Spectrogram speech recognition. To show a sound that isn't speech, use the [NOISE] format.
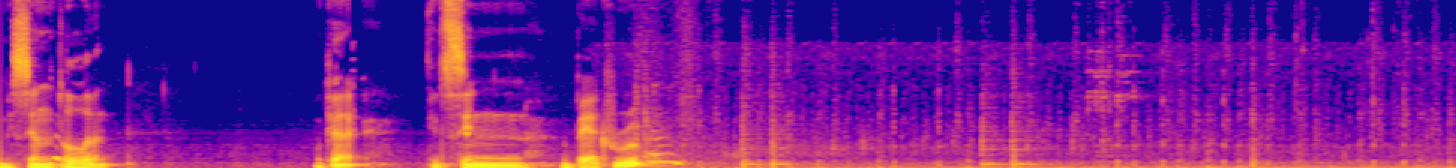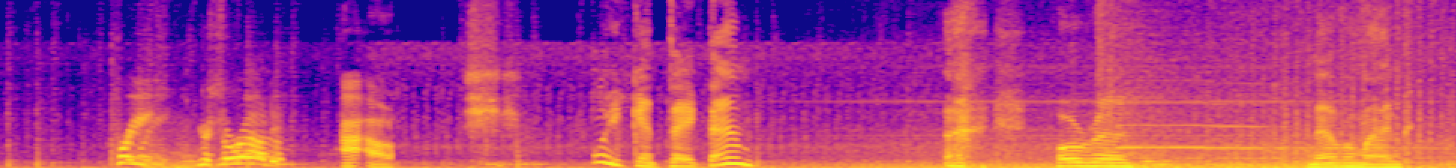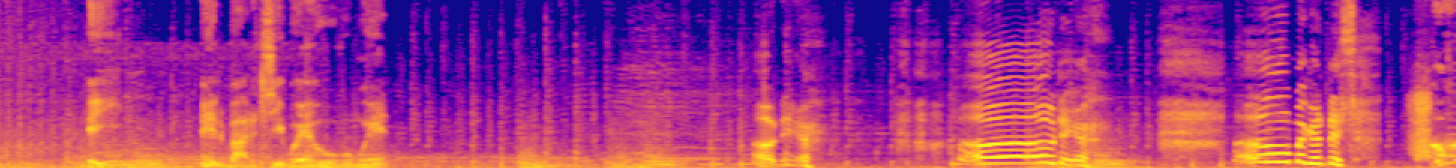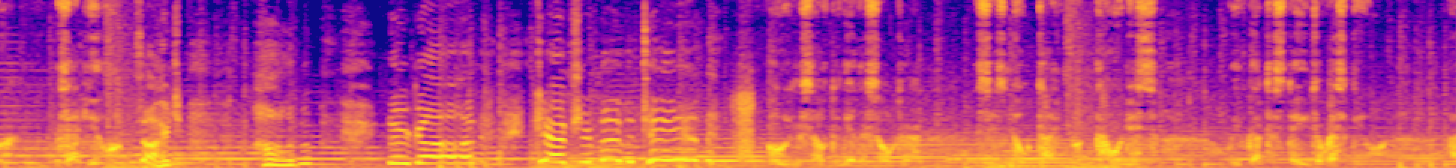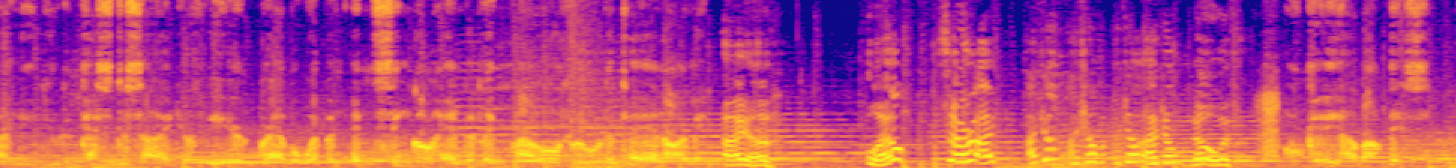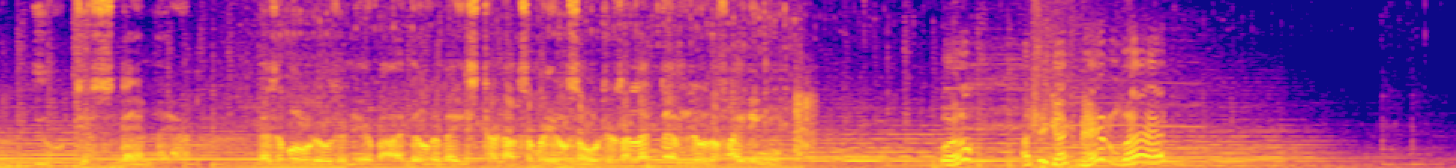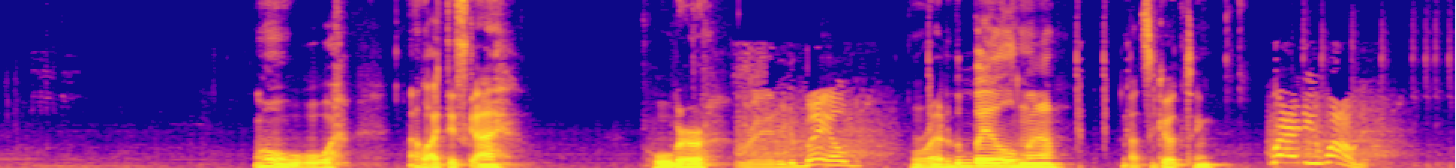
Mission 11. Okay, it's in bedroom. Freeze! You're surrounded! Uh-oh. We can take them. [LAUGHS] or, uh... Never mind. Hey, anybody see where Hoover went? Oh dear. Oh dear. Oh my goodness. Hoover, is that you? Sarge, all of them. They're gone. Captured by the Tan. Pull yourself together, soldier. This is no time for cowardice. We've got to stage a rescue. I need you to cast aside your fear, grab a weapon, and single-handedly plow through the Tan army. I, uh... Well, sir, I, I don't, I don't, I don't, I don't know if... Okay, how about this? You just stand there. There's a bulldozer nearby. Build a base, turn out some real soldiers, and let them do the fighting. Well, I think I can handle that. Oh, I like this guy. Hoover. Ready to build. Ready to build, man. That's a good thing. Where do you want it?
